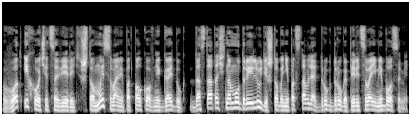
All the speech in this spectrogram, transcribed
Вот и хочется верить, что мы с вами, подполковник Гайдук, достаточно мудрые люди, чтобы не подставлять друг друга перед своими боссами.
